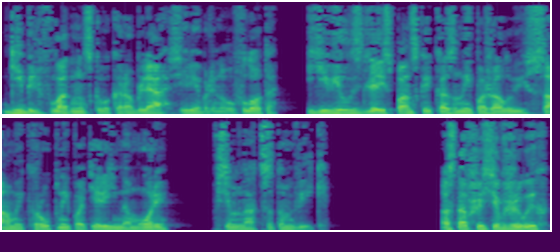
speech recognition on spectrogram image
Гибель флагманского корабля Серебряного флота явилась для испанской казны, пожалуй, самой крупной потерей на море в XVII веке. Оставшийся в живых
